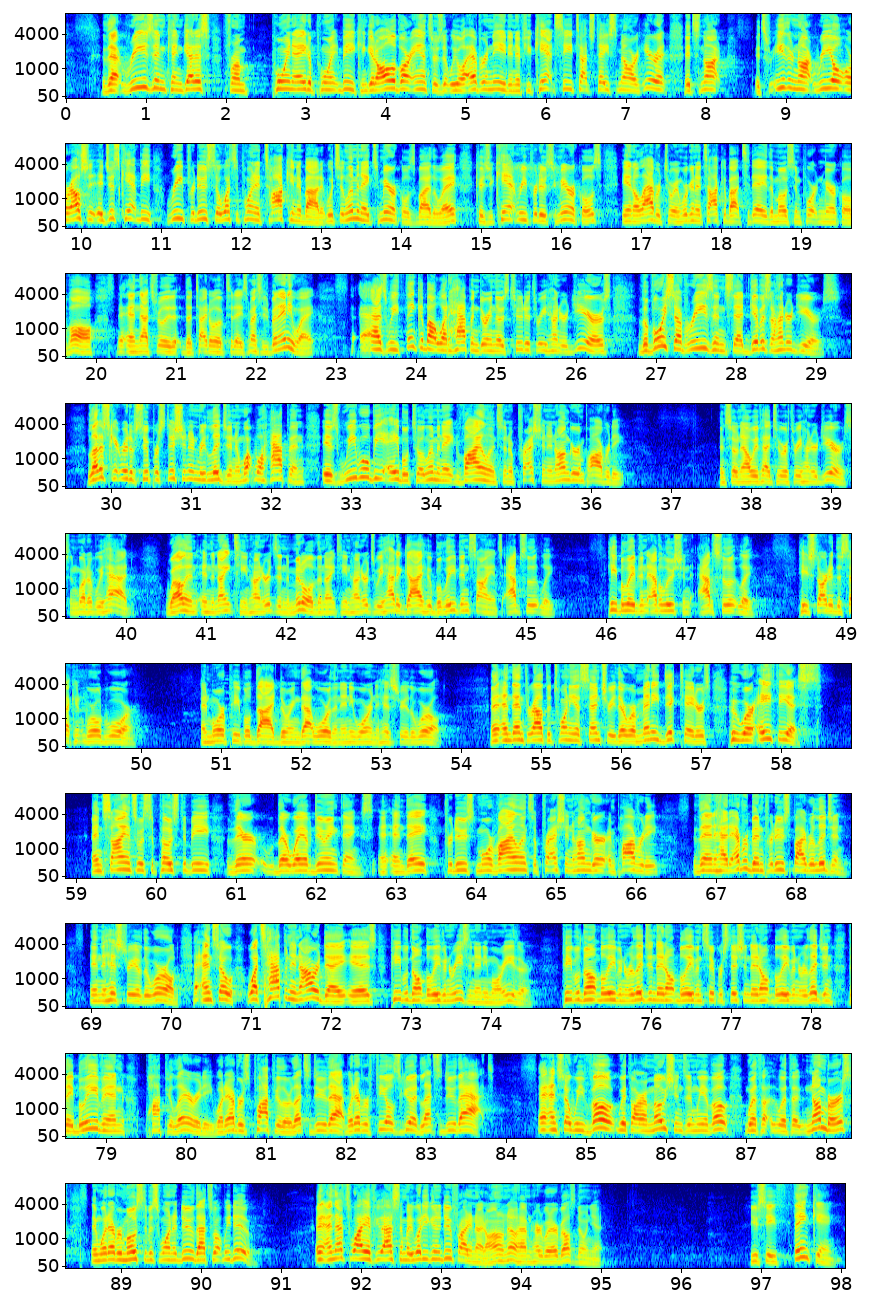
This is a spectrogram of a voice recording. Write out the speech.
that reason can get us from point A to point B, can get all of our answers that we will ever need. And if you can't see, touch, taste, smell, or hear it, it's not it's either not real or else it just can't be reproduced. So, what's the point of talking about it? Which eliminates miracles, by the way, because you can't reproduce miracles in a laboratory. And we're going to talk about today the most important miracle of all. And that's really the title of today's message. But anyway, as we think about what happened during those two to three hundred years, the voice of reason said, Give us a hundred years. Let us get rid of superstition and religion. And what will happen is we will be able to eliminate violence and oppression and hunger and poverty. And so now we've had two or three hundred years. And what have we had? Well, in, in the 1900s, in the middle of the 1900s, we had a guy who believed in science, absolutely. He believed in evolution, absolutely. He started the Second World War, and more people died during that war than any war in the history of the world. And, and then throughout the 20th century, there were many dictators who were atheists. And science was supposed to be their, their way of doing things. And, and they produced more violence, oppression, hunger, and poverty than had ever been produced by religion in the history of the world. And so, what's happened in our day is people don't believe in reason anymore either. People don't believe in religion. They don't believe in superstition. They don't believe in religion. They believe in popularity. Whatever's popular, let's do that. Whatever feels good, let's do that. And so we vote with our emotions and we vote with, uh, with the numbers, and whatever most of us want to do, that's what we do. And that's why if you ask somebody, what are you going to do Friday night? I don't know. I haven't heard what everybody else is doing yet. You see, thinking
